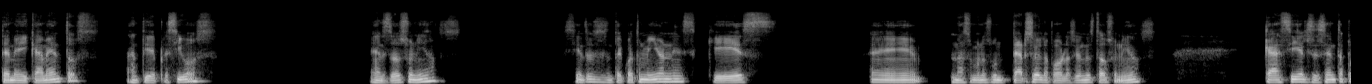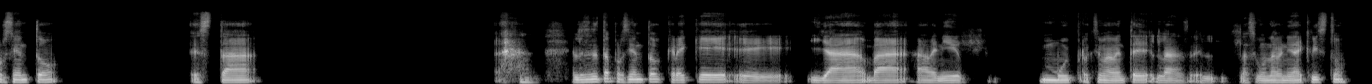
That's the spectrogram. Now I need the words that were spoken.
de medicamentos antidepresivos en Estados Unidos. 164 millones, que es eh, más o menos un tercio de la población de Estados Unidos casi el 60% está, el 60% cree que eh, ya va a venir muy próximamente la, segunda venida de Cristo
